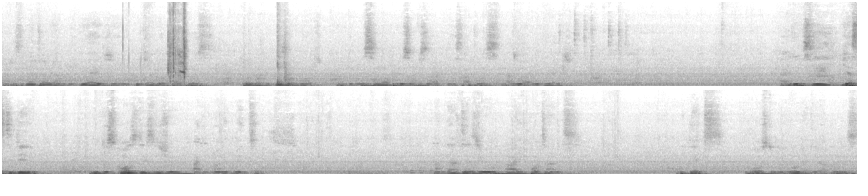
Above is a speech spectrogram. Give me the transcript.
and incidentally, I'm the DIG in charge of Southwest. All by the grace of God, I'm the senior police officer in Southwest, as well as the DIG. I didn't see yesterday we discussed this issue at the management team. And that tells you how important death was to the whole Nigeria police.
